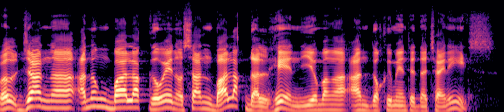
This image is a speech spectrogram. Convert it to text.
Well, John, ah, anong balak gawin o saan balak dalhin yung mga undocumented na Chinese?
